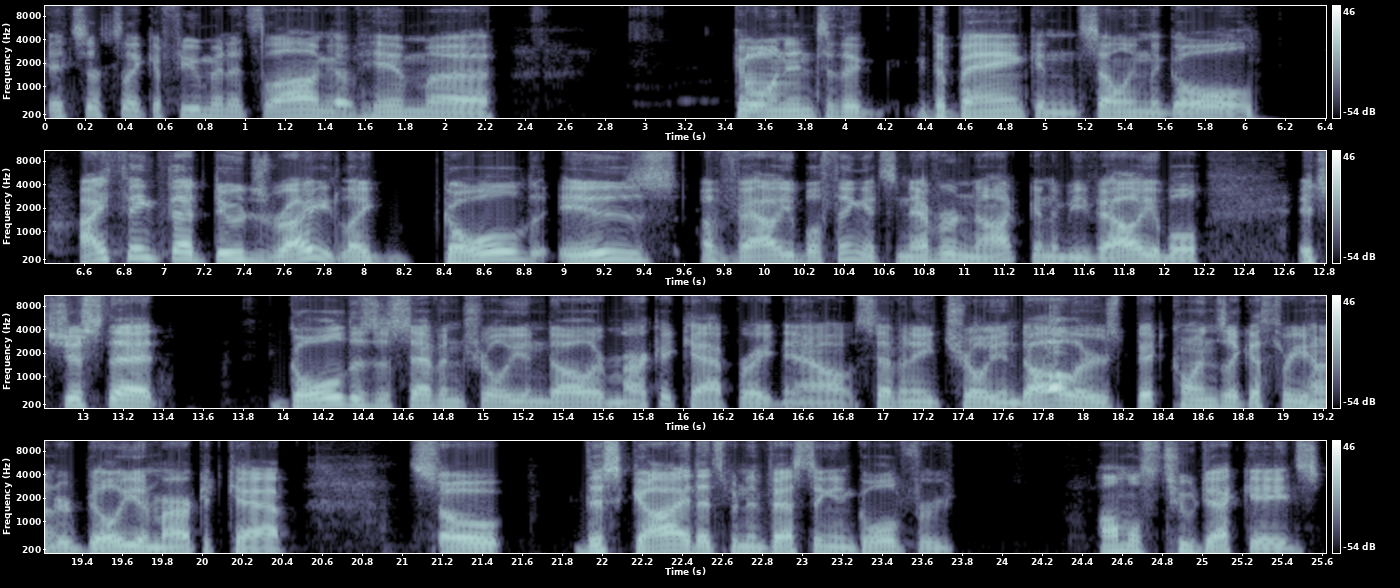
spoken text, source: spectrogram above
it's just like a few minutes long of him uh going into the the bank and selling the gold. I think that dude's right. Like gold is a valuable thing. It's never not going to be valuable. It's just that gold is a seven trillion dollar market cap right now, seven eight trillion dollars. Bitcoin's like a three hundred billion market cap. So this guy that's been investing in gold for almost two decades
